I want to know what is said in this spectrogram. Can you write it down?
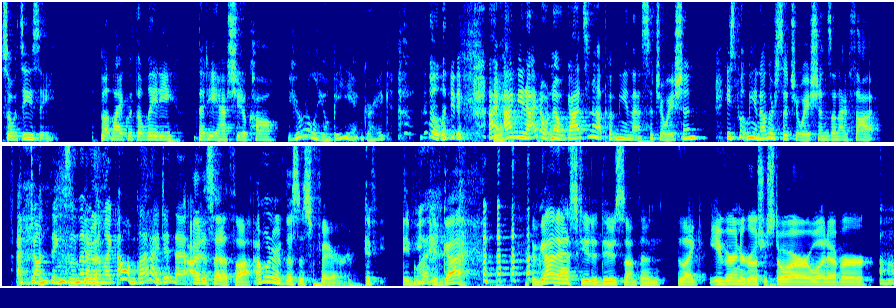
so it's easy. But like with the lady that he asked you to call, you're really obedient, Greg. the lady. I, I mean, I don't know. God's not put me in that situation. He's put me in other situations, and I've thought I've done things, and then I've been like, oh, I'm glad I did that. I just had a thought. I wonder if this is fair. If if you, if God if God asks you to do something, like if you're in a grocery store or whatever, Uh-huh.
